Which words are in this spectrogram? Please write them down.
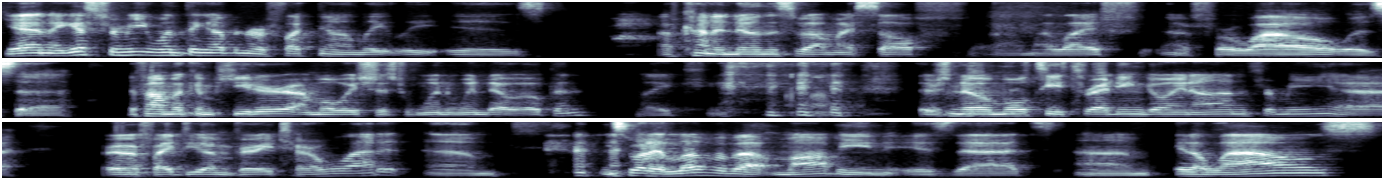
Yeah. And I guess for me, one thing I've been reflecting on lately is I've kind of known this about myself, uh, my life uh, for a while was uh, if I'm a computer, I'm always just one window open. Like uh-huh. there's no multi-threading going on for me. Uh, or if I do, I'm very terrible at it. Um, and so what I love about mobbing is that um, it allows,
